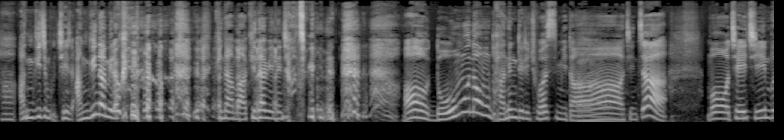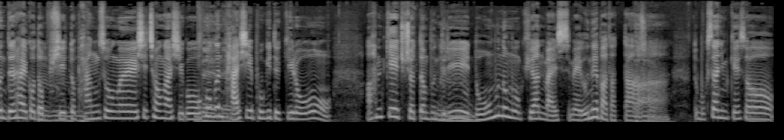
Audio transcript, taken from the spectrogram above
아, 안귀지, 제 안귀남이라고? 귀남아, 귀남이는 저쪽에 있는. 아, 너무너무 반응들이 좋았습니다. 아. 진짜, 뭐, 제 지인분들 할 것 없이 음. 또 방송을 시청하시고, 네, 혹은 네. 다시 보기 듣기로 아, 함께 해주셨던 분들이 음. 너무너무 귀한 말씀에 은혜 받았다. 맞아요. 또 목사님께서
